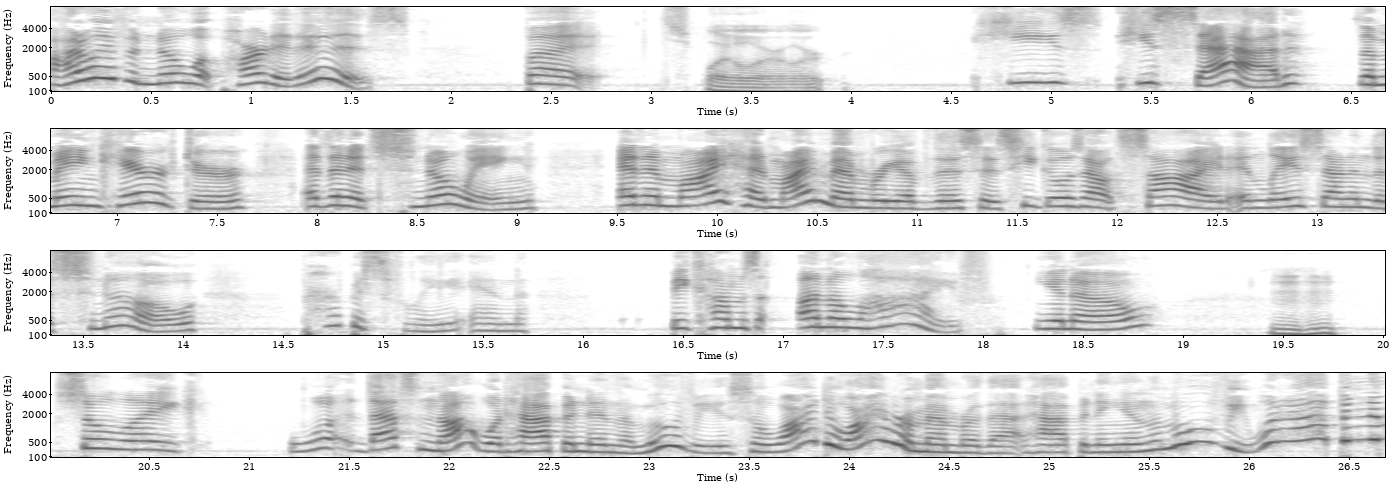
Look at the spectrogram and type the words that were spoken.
I don't even know what part it is, but Spoiler alert. he's he's sad, the main character, and then it's snowing. And in my head, my memory of this is he goes outside and lays down in the snow purposefully and becomes unalive, you know? Mhm. So like what that's not what happened in the movie. So why do I remember that happening in the movie? What happened to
